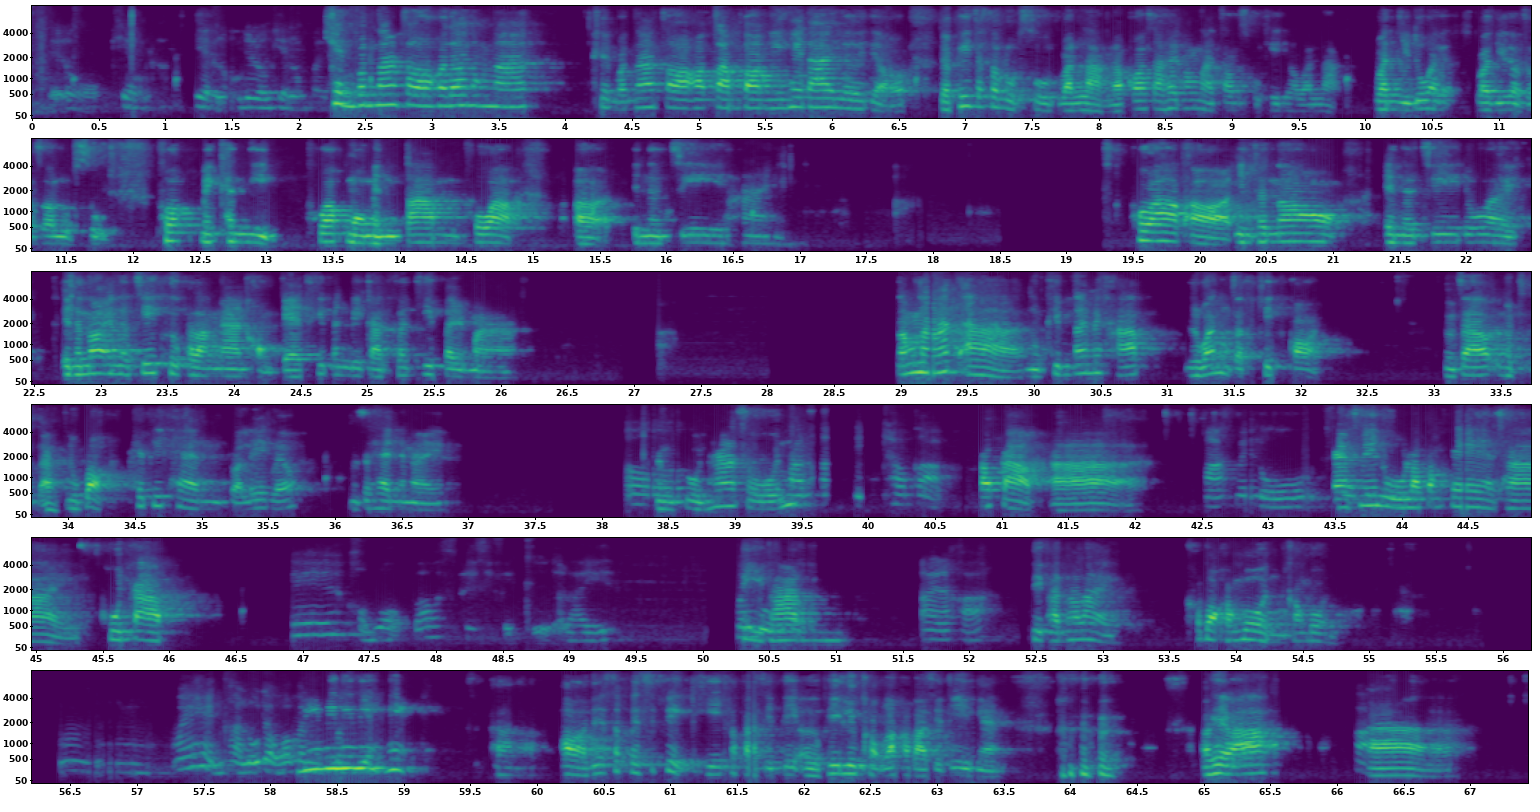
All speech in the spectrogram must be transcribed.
เดี๋ยวหนูเขียนค่ะเขียนลงเดี๋ยวหนูเขียนลงไป เขียนบนหน้าจอก็ได้น้องนัดเขียนบนหน้าจอเอาจำตอนนี้ให้ได้เลยเดี๋ยวเดี๋ยวพี่จะสรุปสูตรวันหลัง แล้วก็จะให้น้องนัดจำสูตรทีเดียววันหลัง วันนี้ด้วย วันนี้เดี๋ยวจะสรุปสูตร พวกเมคานิกพวกโมเมนตัมพวกเอ่อ energy ให้ พวกเอ่อ internal energy ด้วย internal energy คือพลังงานของแก๊สที่มันมีการเคลื่อนที่ไปมา น้องนัดอ่า หนูพิมพ์ได้ไหมครับ หรือว่าหนูจะคิดก่อน หนูจะหนูอะหนูบอกให้พี่แทนตัวเลขแล้ว หนูจะแทนยังไงเออหนึ่งศูนย์ห้าศูนย์พันห้าสิบเท่ากับเท่ากับ อ่ามาสไม่รู้แอสไม่รู้เราต้องแก้ใช่ คูณกับ เอ๊ะเขาบอกว่า specific คืออะไร สี่พันอะไรนะคะสี่พันเท่าไหร่ เขาบอกข้างบนข้างบนอืมอืมไม่เห็นค่ะรู้แต่ว่ามันนี่นี่นี่นี่นี่อ่าอ๋อ the specific heat capacity เออ พี่ลืมคำว่า capacity ไง โอเคปะอ่า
